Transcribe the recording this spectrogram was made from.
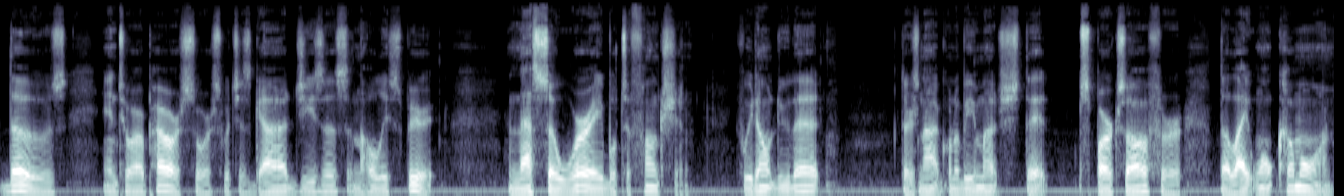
those into our power source, which is God, Jesus, and the Holy Spirit. And that's so we're able to function. If we don't do that, there's not going to be much that sparks off or the light won't come on.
